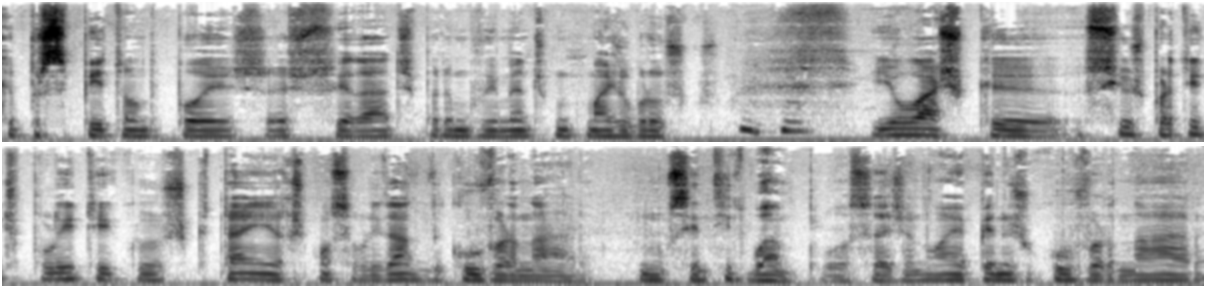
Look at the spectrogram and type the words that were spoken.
que precipitam depois as sociedades para movimentos muito mais bruscos. Uhum. E eu acho que se os partidos políticos que têm a responsabilidade de governar no sentido amplo, ou seja, não é apenas governar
